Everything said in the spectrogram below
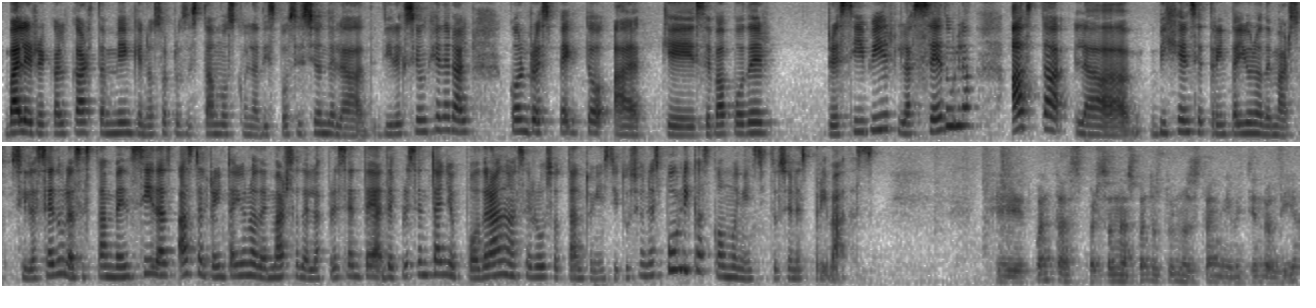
Vale recalcar también que nosotros estamos con la disposición de la Dirección General con respecto a que se va a poder recibir la cédula hasta la vigencia 31 de marzo. Si las cédulas están vencidas hasta el 31 de marzo de presente, del presente año, podrán hacer uso tanto en instituciones públicas como en instituciones privadas. Eh, ¿Cuántas personas, cuántos turnos están emitiendo al día?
